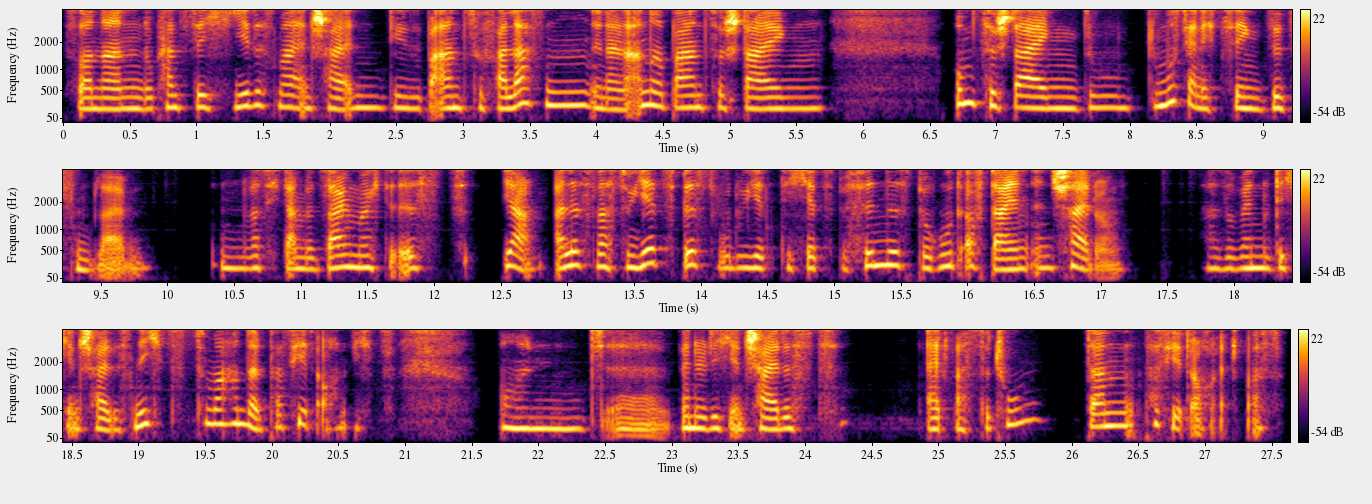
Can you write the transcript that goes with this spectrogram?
sondern du kannst dich jedes Mal entscheiden, diese Bahn zu verlassen, in eine andere Bahn zu steigen, umzusteigen. Du, du musst ja nicht zwingend sitzen bleiben. was ich damit sagen möchte, ist, ja, alles, was du jetzt bist, wo du jetzt, dich jetzt befindest, beruht auf deinen Entscheidungen. Also wenn du dich entscheidest, nichts zu machen, dann passiert auch nichts. Und äh, wenn du dich entscheidest, etwas zu tun, dann passiert auch etwas.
